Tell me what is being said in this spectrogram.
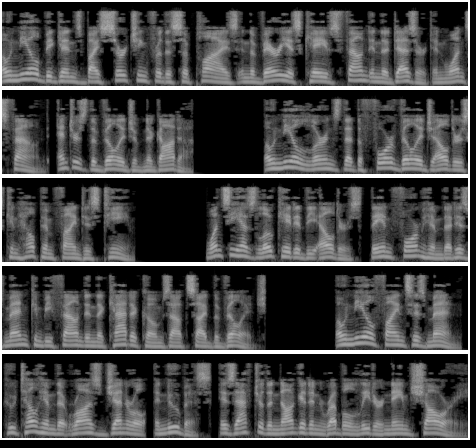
O'Neill begins by searching for the supplies in the various caves found in the desert and once found, enters the village of Naggada. O'Neill learns that the four village elders can help him find his team. Once he has located the elders, they inform him that his men can be found in the catacombs outside the village. O'Neill finds his men, who tell him that Ra's general, Anubis, is after the Naggadan rebel leader named Shawari.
